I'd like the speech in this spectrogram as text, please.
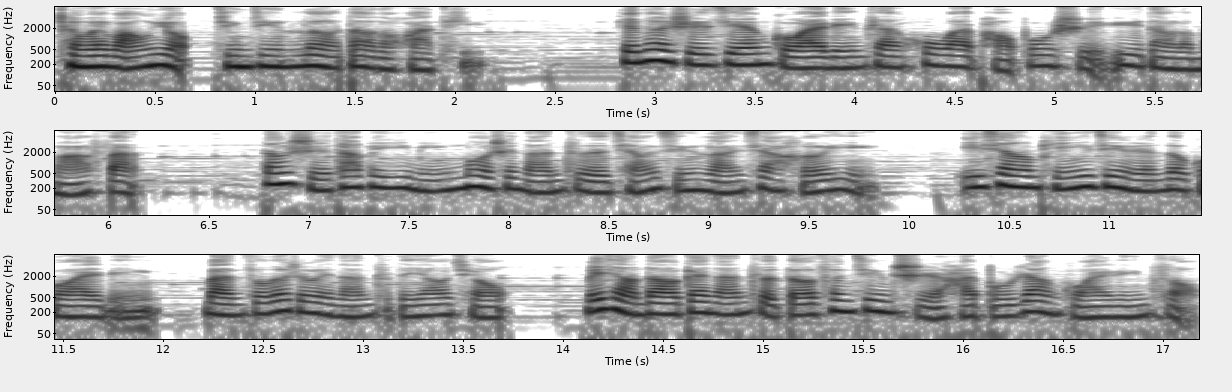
成为网友津津乐道的话题。前段时间，谷爱凌在户外跑步时遇到了麻烦。当时她被一名陌生男子强行拦下合影，一向平易近人的谷爱凌满足了这位男子的要求，没想到该男子得寸进尺，还不让谷爱凌走，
